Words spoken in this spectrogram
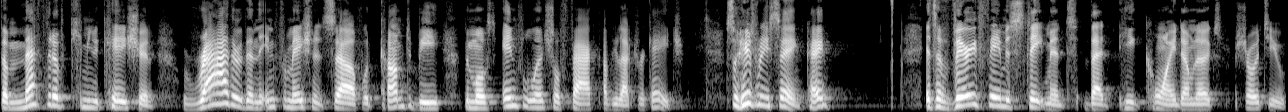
the method of communication rather than the information itself would come to be the most influential fact of the electric age. So here's what he's saying, okay? It's a very famous statement that he coined. I'm going to show it to you.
